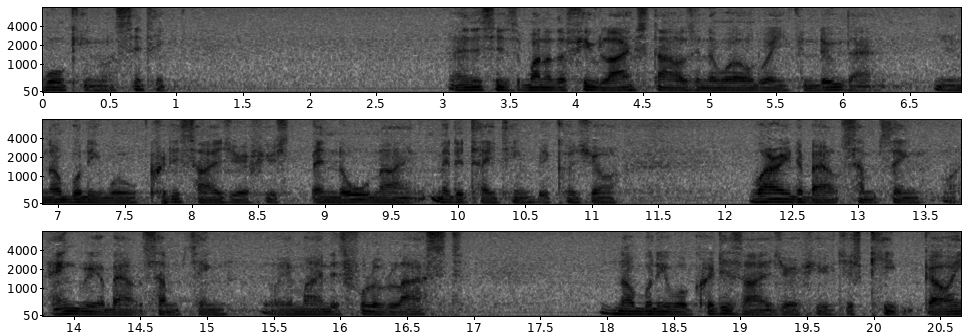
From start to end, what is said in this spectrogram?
walking or sitting. And this is one of the few lifestyles in the world where you can do that. You know, nobody will criticize you if you spend all night meditating because you're worried about something or angry about something or your mind is full of lust. Nobody will criticize you if you just keep going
